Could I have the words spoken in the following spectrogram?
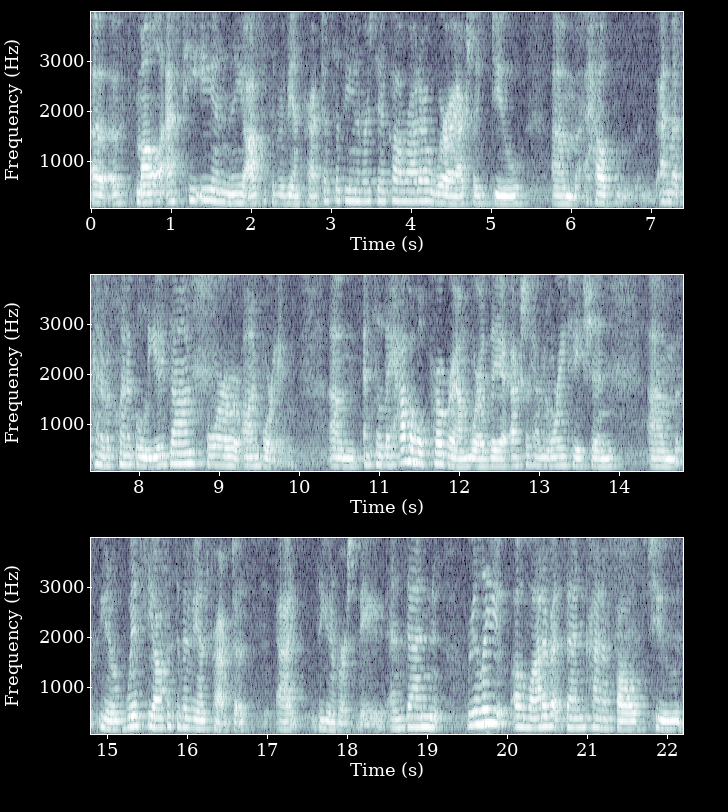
a, a small FTE in the Office of Advanced Practice at the University of Colorado, where I actually do um, help. I'm a kind of a clinical liaison for onboarding, um, and so they have a whole program where they actually have an orientation. Um, you know, with the Office of Advanced Practice at the university, and then Really, a lot of it then kind of falls to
